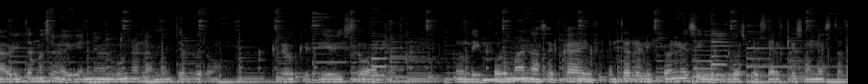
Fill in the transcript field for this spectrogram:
ahorita no se me viene alguna a la mente, pero creo que sí he visto varias, donde informan acerca de diferentes religiones y lo especial que son estas.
